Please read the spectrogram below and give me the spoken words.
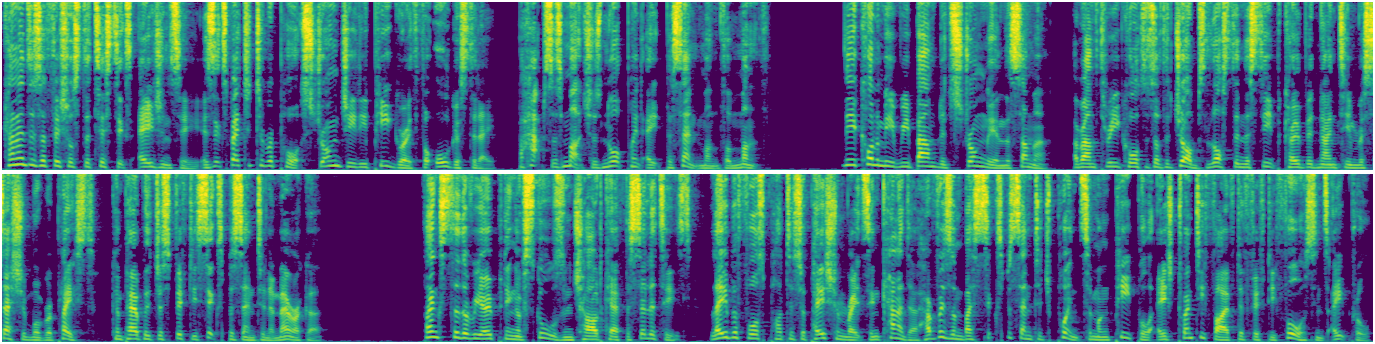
Canada's official statistics agency is expected to report strong GDP growth for August today, perhaps as much as 0.8% month on month. The economy rebounded strongly in the summer. Around three quarters of the jobs lost in the steep COVID 19 recession were replaced, compared with just 56% in America. Thanks to the reopening of schools and childcare facilities, labour force participation rates in Canada have risen by 6 percentage points among people aged 25 to 54 since April.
